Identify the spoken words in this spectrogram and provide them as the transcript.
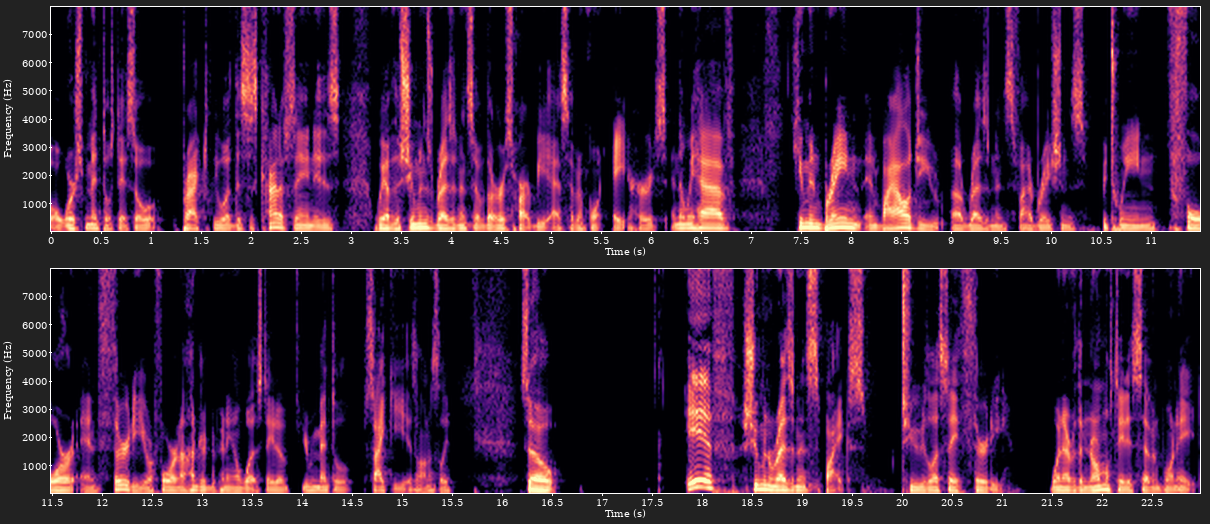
a worse mental state. So practically what this is kind of saying is we have the Schumann's resonance of the Earth's heartbeat at 7.8 hertz, and then we have human brain and biology uh, resonance vibrations between 4 and 30 or 4 and 100 depending on what state of your mental psyche is honestly. So if Schumann resonance spikes to let's say 30 whenever the normal state is 7.8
